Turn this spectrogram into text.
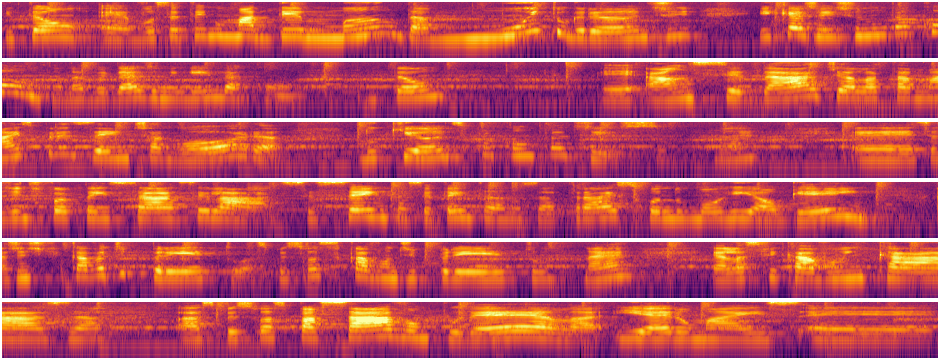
Então é, você tem uma demanda muito grande e que a gente não dá conta. Na verdade, ninguém dá conta. Então é, a ansiedade ela está mais presente agora do que antes por conta disso, né? É, se a gente for pensar, sei lá, 60, 70 anos atrás, quando morria alguém, a gente ficava de preto, as pessoas ficavam de preto, né? Elas ficavam em casa, as pessoas passavam por ela e eram mais é,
